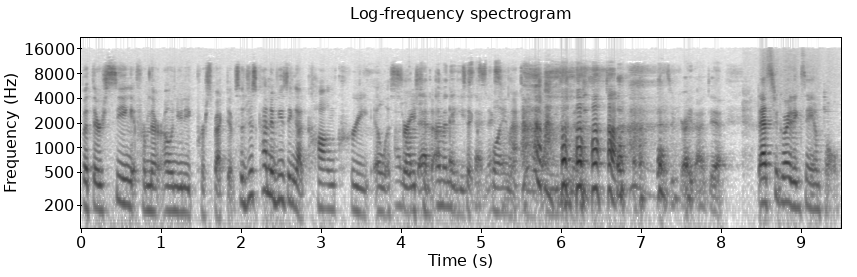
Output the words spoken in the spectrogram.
but they're seeing it from their own unique perspective. So just kind of using a concrete illustration to, to explain that. that. that's a great idea. That's a great example.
